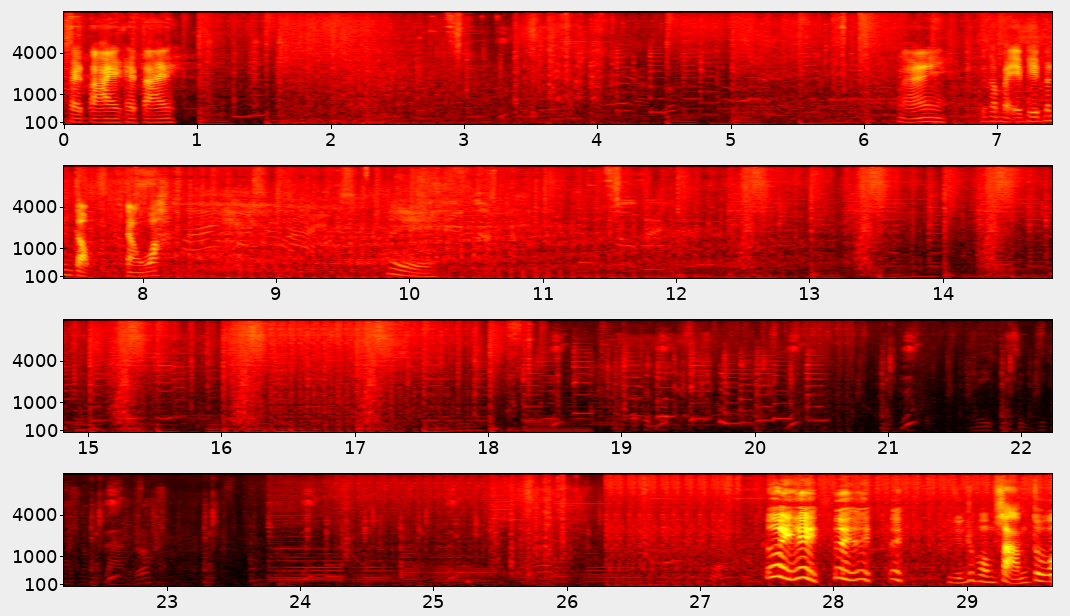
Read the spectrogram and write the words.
ใครตายใครตายไงแล้วทำไมเอพีมันดรอปจังวะ เฮ้ยก็เป็นรถนี่คือสิ่งที่ท่านต้องการเหรอเฮ้ยเฮ้ยเฮ้ยเฮ้ยอยู่ที่ผมสามตัว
